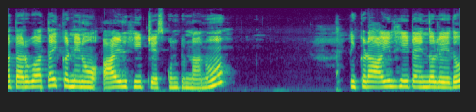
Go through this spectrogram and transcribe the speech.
ఆ తర్వాత ఇక్కడ నేను ఆయిల్ హీట్ చేసుకుంటున్నాను. ఇక్కడ ఆయిల్ హీట్ అయిందో లేదో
